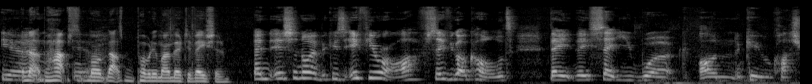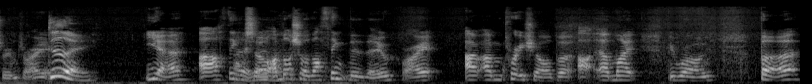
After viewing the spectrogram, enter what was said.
Yeah, and that perhaps yeah. mo- that's probably my motivation. and it's annoying because if you're off, say if you got a cold, they they set you work on Google Classrooms, right? Do they? Yeah, I think I so. know. I'm not sure. I think they do, right? I, I'm pretty sure, but I, I might be wrong. But i-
